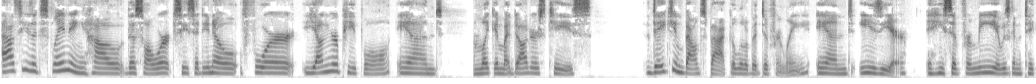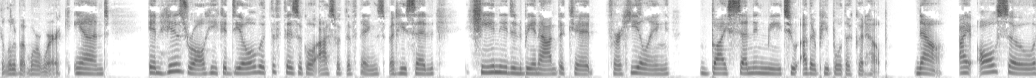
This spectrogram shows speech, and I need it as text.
as he's explaining how this all works, he said, you know, for younger people and like in my daughter's case, they can bounce back a little bit differently and easier. And he said, for me, it was going to take a little bit more work. And in his role, he could deal with the physical aspect of things, but he said he needed to be an advocate for healing by sending me to other people that could help. Now, I also,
